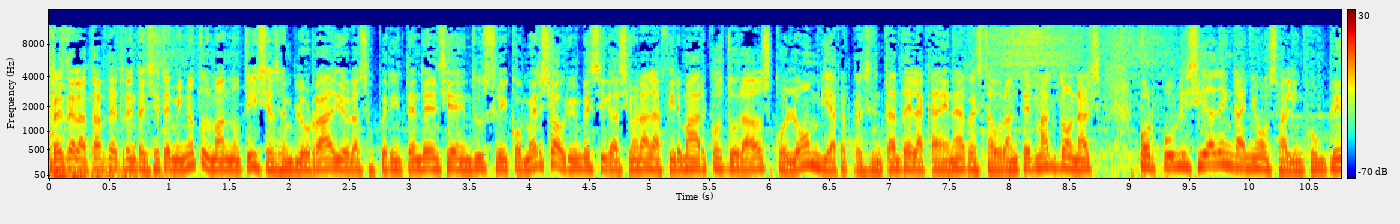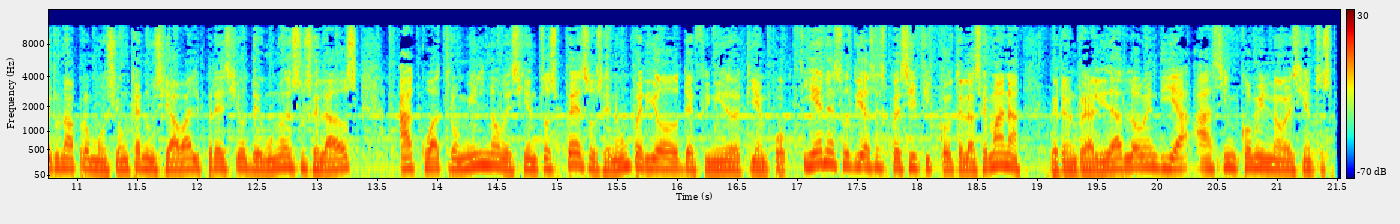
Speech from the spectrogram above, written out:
3 de la tarde, 37 minutos. Más noticias en Blue Radio. La Superintendencia de Industria y Comercio abrió investigación a la firma Arcos Dorados Colombia, representante de la cadena de restaurante McDonald's, por publicidad engañosa al incumplir una promoción que anunciaba el precio de uno de sus helados a 4.900 pesos en un periodo definido de tiempo y en esos días específicos de la semana, pero en realidad lo vendía a 5.900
